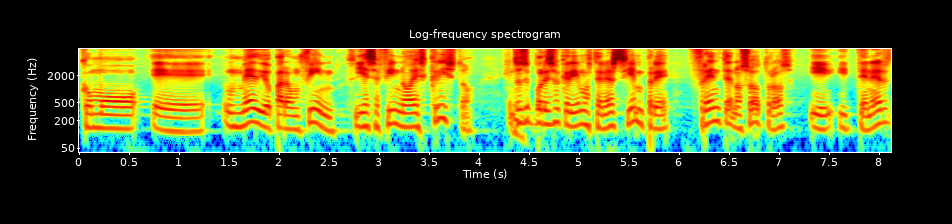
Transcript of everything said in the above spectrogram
como eh, un medio para un fin y ese fin no es Cristo. Entonces por eso queríamos tener siempre frente a nosotros y, y tener,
